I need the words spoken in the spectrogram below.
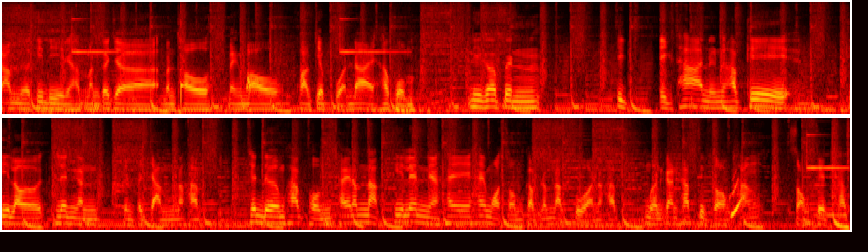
กล้ามเนื้อที่ดีนะครับมันก็จะบรรเทาแบ่งเบาความเจ็บปวดได้ครับผม นี่ก็เป็นอีกอีกท่าหนึ่งนะครับที่ที่เราเล่นกันเป็นประจำนะครับ เช่นเดิมครับ ผมใช้น้ำหนักที่เล่นเนี่ยให้ให้เหมาะสมกับน้ำหนักตัวนะครับ เหมือนกันครับ 12 ครั้ง 2 เซตครับ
